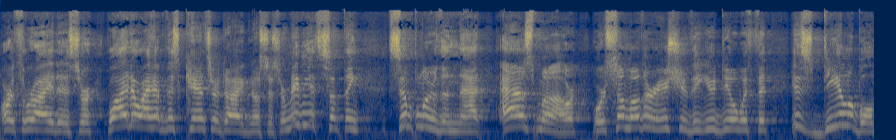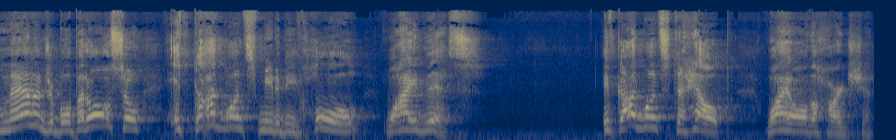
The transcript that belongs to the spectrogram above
arthritis? Or why do I have this cancer diagnosis? Or maybe it's something simpler than that asthma or, or some other issue that you deal with that is dealable, manageable, but also if God wants me to be whole, why this? If God wants to help, why all the hardship?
